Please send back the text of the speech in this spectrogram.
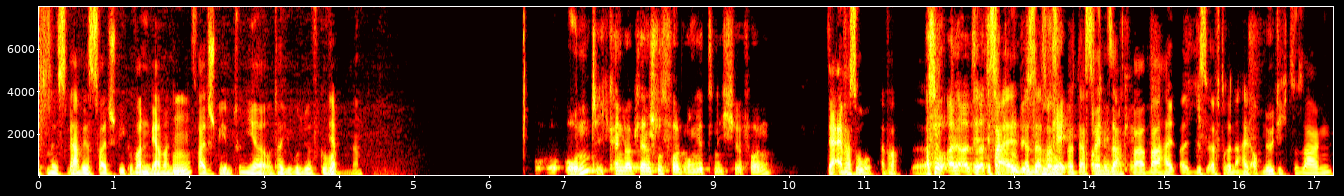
zumindest, wir haben das zweite Spiel gewonnen. Wir haben mhm. das zweite Spiel im Turnier unter Juri Löw gewonnen. Ja. Ne? Und ich kann, glaube ich, deiner Schlussfolgerung jetzt nicht äh, folgen. Ja, einfach so, einfach. Äh, Ach so, als, als Fakt. War, also das, was, okay. das Sven okay, sagt, okay. war, war halt des Öfteren halt auch nötig zu sagen,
